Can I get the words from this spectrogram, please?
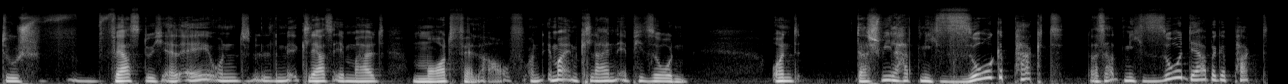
du fährst durch LA und klärst eben halt Mordfälle auf. Und immer in kleinen Episoden. Und das Spiel hat mich so gepackt, das hat mich so derbe gepackt,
